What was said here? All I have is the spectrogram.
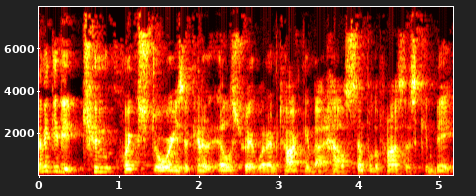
Let me give you two quick stories that kind of illustrate what I'm talking about, how simple the process can be.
